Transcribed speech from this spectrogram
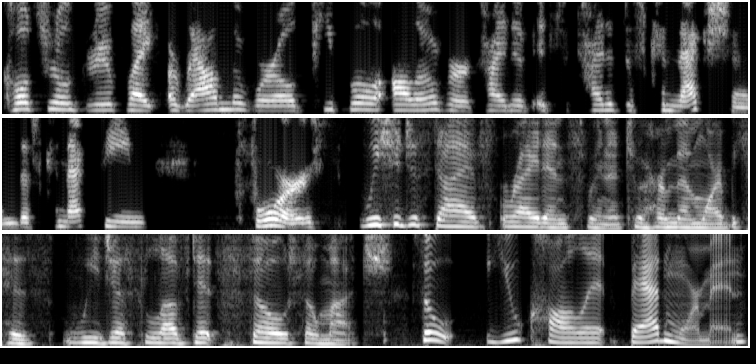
cultural group, like around the world, people all over kind of, it's kind of this connection, this connecting force. We should just dive right in, Serena, to her memoir because we just loved it so, so much. So you call it Bad Mormon.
